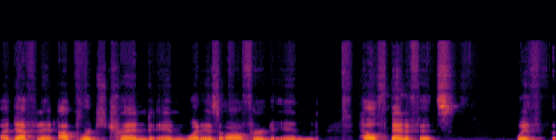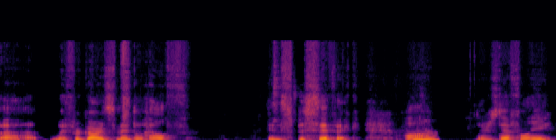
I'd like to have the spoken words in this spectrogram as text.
a definite upwards trend in what is offered in health benefits with uh, with regards to mental health in specific. Um, mm-hmm. There's definitely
